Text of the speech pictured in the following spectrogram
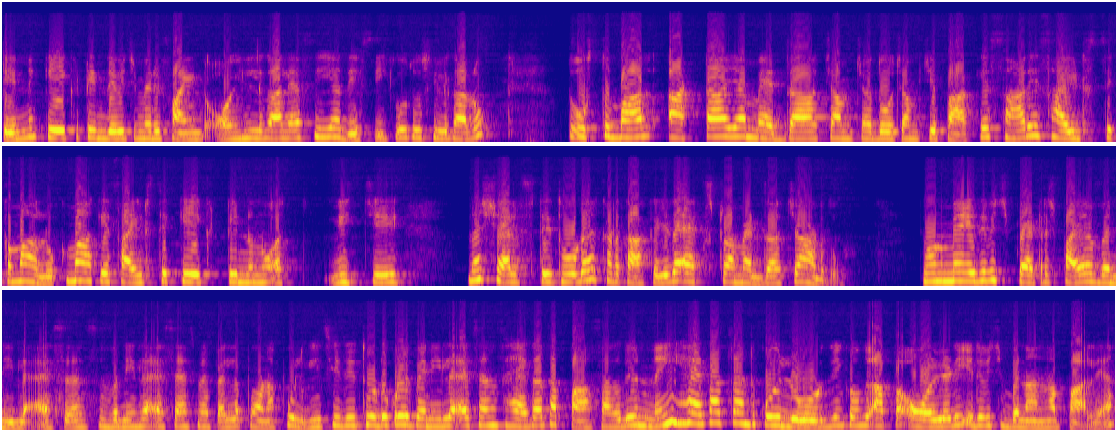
ਟਿਨ ਕੇਕ ਟਿਨ ਦੇ ਵਿੱਚ ਮੈਂ ਰਿਫਾਈਨਡ ਆਇਲ ਲਗਾ ਲਿਆ ਸੀ ਜਾਂ ਦੇਸੀ ਘਿਓ ਤੁਸੀਂ ਲਗਾ ਲਓ। ਤੇ ਉਸ ਤੋਂ ਬਾਅਦ ਆਟਾ ਜਾਂ ਮੈਦਾ, ਚਮਚਾ, ਦੋ ਚਮਚੇ ਪਾ ਕੇ ਸਾਰੇ ਸਾਈਡਸ ਤੇ ਘੁਮਾ ਲਓ। ਘੁਮਾ ਕੇ ਸਾਈਡਸ ਤੇ ਕੇਕ ਟਿਨ ਨੂੰ ਨੀਚੇ ਨਾ ਸ਼ੈਲਫ ਤੇ ਥੋੜਾ ਖੜਕਾ ਕੇ ਜਿਹੜਾ ਐਕਸਟਰਾ ਮੈਦਾ ਝਾੜ ਦਿਓ। ਹੁਣ ਮੈਂ ਇਹਦੇ ਵਿੱਚ ਬੈਟਰ ਚ ਪਾਇਆ ਵਨੀਲਾ ਐਸੈਂਸ। ਵਨੀਲਾ ਐਸੈਂਸ ਮੈਂ ਪਹਿਲਾਂ ਪਾਉਣਾ ਭੁੱਲ ਗਈ ਸੀ। ਜੇ ਤੁਹਾਡੇ ਕੋਲ ਵਨੀਲਾ ਐਸੈਂਸ ਹੈਗਾ ਤਾਂ ਪਾ ਸਕਦੇ ਹੋ। ਨਹੀਂ ਹੈਗਾ ਤਾਂ ਕੋਈ ਲੋੜ ਨਹੀਂ ਕਿਉਂਕਿ ਆਪਾਂ ਆਲਰੇਡੀ ਇਹਦੇ ਵਿੱਚ ਬਨਾਨਾ ਪਾ ਲਿਆ।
